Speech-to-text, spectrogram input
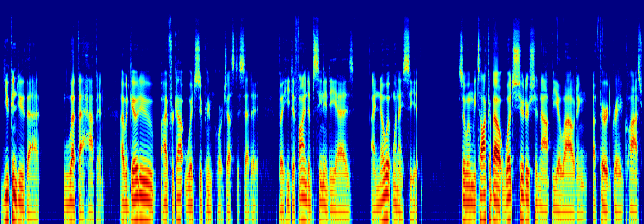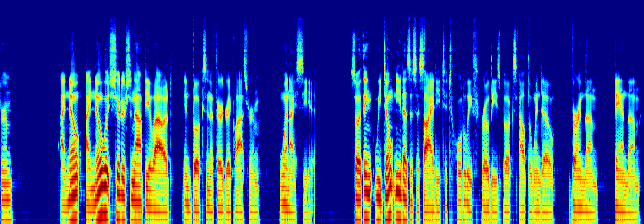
you can do that. Let that happen. I would go to, I forgot which Supreme Court justice said it, but he defined obscenity as I know it when I see it. So when we talk about what should or should not be allowed in a third grade classroom, I know I know what should or should not be allowed in books in a third grade classroom when I see it. So I think we don't need as a society to totally throw these books out the window, burn them, ban them.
